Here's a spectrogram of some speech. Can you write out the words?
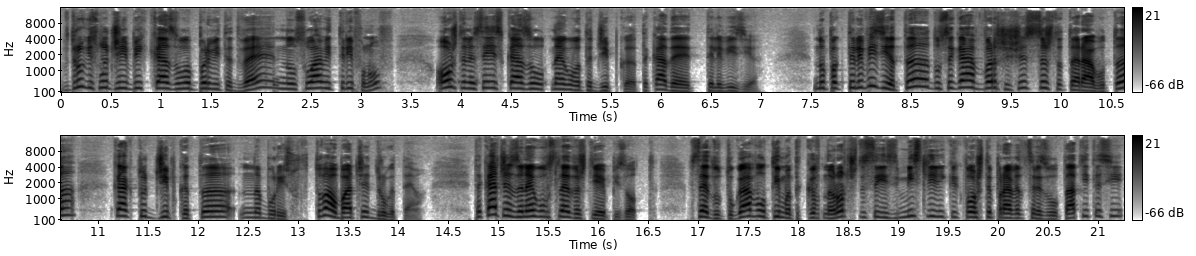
В други случаи бих казала първите две, но Слави Трифонов още не се е изказал от неговата джипка, така да е телевизия. Но пък телевизията до сега вършеше същата работа, както джипката на Борисов. Това обаче е друга тема. Така че за него в следващия епизод. Все до тогава от има такъв народ ще са измислили какво ще правят с резултатите си,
